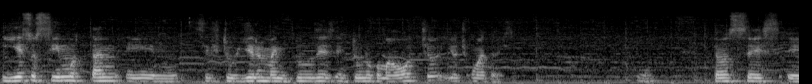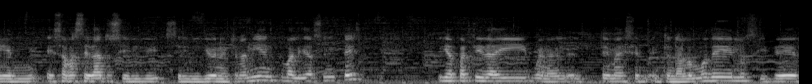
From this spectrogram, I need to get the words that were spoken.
Y esos sismos están, se distribuyeron en magnitudes entre 1,8 y 8,3. Entonces, em, esa base de datos se, dividió en entrenamiento, validación y test. Y a partir de ahí, bueno, el, tema es entrenar los modelos y ver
